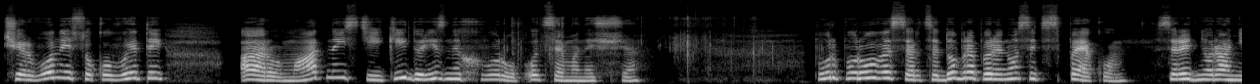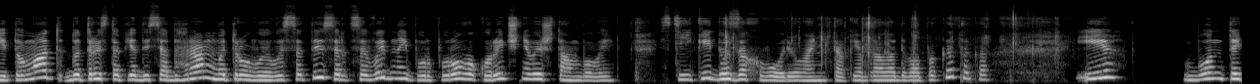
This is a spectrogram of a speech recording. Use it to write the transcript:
Червоний, соковитий, ароматний, стійкий до різних хвороб. Оце мене ще. Пурпурове серце добре переносить спеку. Середньоранній томат до 350 грам метрової висоти, серцевидний, пурпурово-коричневий, штамбовий. Стійкий до захворювань. Так, я брала два пакетика. І Бонте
